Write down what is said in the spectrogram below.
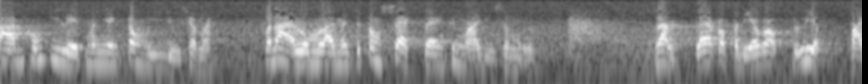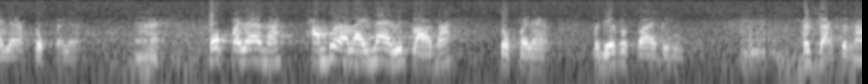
ดานของกิเลสมันยังต้องมีอยู่ใช่ไหมพอได้อารมณ์อะไรมันจะต้องแทรกแซงขึ้นมาอยู่เสมอ นั่น แล้วก็ประเดี๋ยวก็เรียกไปแล้ว ตกไปแล้วตกไปแล้วนะทำเพื่ออะไรแน่หรือเปล่านะตกไปแล้วประเดี๋ยวก็กลายเป็นพระศาสนา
